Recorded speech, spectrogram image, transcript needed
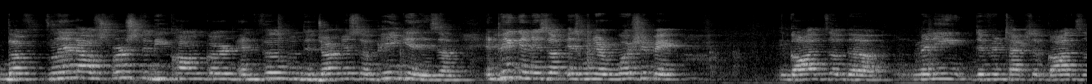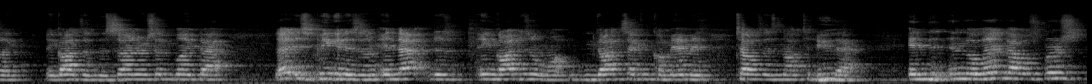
the land that was first to be conquered and filled with the darkness of paganism. And paganism is when you're worshiping gods of the many different types of gods, like the gods of the sun or something like that. That is paganism, and that does, and God doesn't want. God's second commandment tells us not to do that. And in the land that was first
